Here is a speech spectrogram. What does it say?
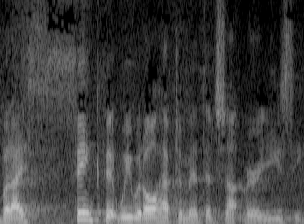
but I think that we would all have to admit that it's not very easy.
